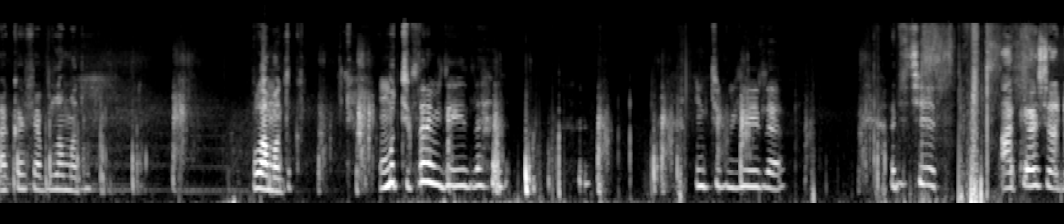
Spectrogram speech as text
Arkadaşlar bulamadım. Bulamadık. Umut çıksana videoyu izle. Umut çık videoyu izle. Hadi çık. Arkadaşlar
